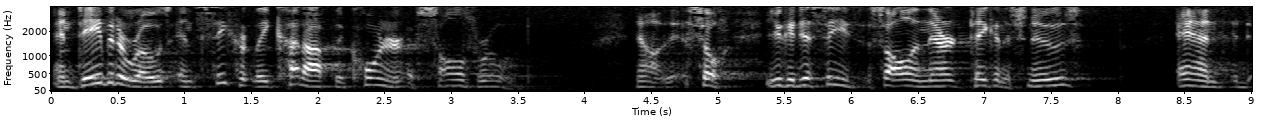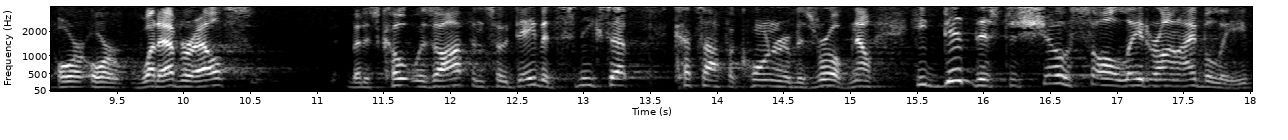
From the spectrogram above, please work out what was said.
And David arose and secretly cut off the corner of Saul's robe. Now, so you could just see Saul in there taking a snooze and, or, or whatever else, but his coat was off, and so David sneaks up, cuts off a corner of his robe. Now, he did this to show Saul later on, I believe,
